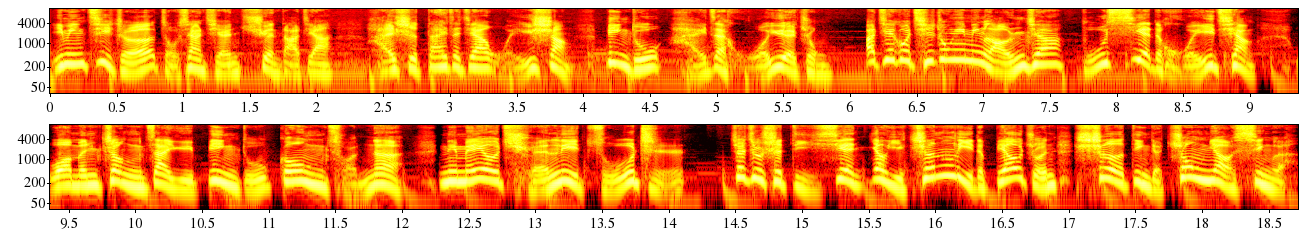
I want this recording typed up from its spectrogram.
一名记者走向前劝大家，还是待在家为上，病毒还在活跃中。啊！结果，其中一名老人家不屑的回呛：“我们正在与病毒共存呢，你没有权利阻止。”这就是底线要以真理的标准设定的重要性了。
